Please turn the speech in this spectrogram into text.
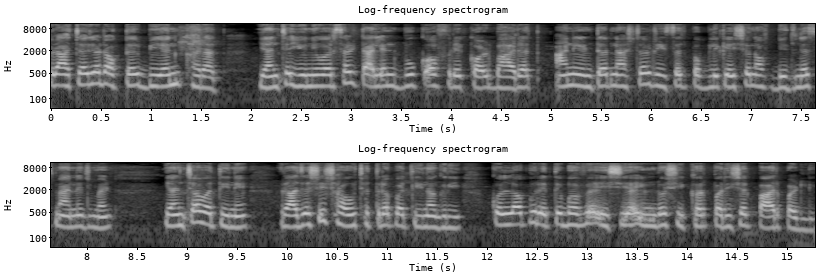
प्राचार्य डॉक्टर बी एन खरात यांच्या universal talent book of record Bharat आणि international research publication of business management यांच्या वतीने राजश्री शाहू छत्रपती नगरी कोल्हापूर येथे भव्य एशिया इंडो शिखर परिषद पार पडली.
